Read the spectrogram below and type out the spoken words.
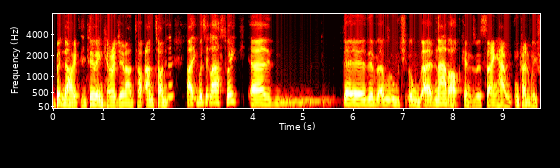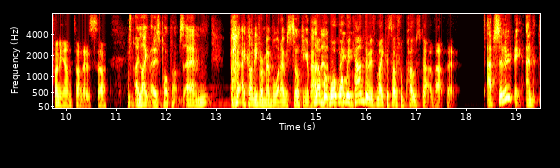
but no, do encourage him, Anton. Anton, uh, was it last week? Uh, the the uh, Navah Hopkins was saying how incredibly funny Anton is. So I like those pop ups. Um, I can't even remember what I was talking about. No, now, but what, what we can do is make a social post out of that bit. Absolutely. And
